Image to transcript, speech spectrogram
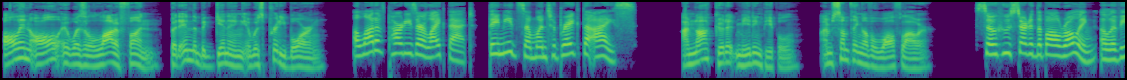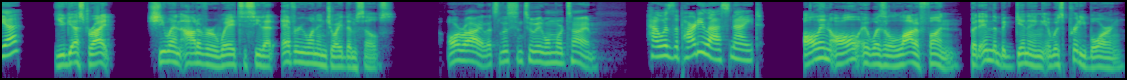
All in all, it was a lot of fun, but in the beginning, it was pretty boring. A lot of parties are like that. They need someone to break the ice. I'm not good at meeting people. I'm something of a wallflower. So, who started the ball rolling? Olivia? You guessed right. She went out of her way to see that everyone enjoyed themselves. All right, let's listen to it one more time. How was the party last night? All in all, it was a lot of fun, but in the beginning, it was pretty boring.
